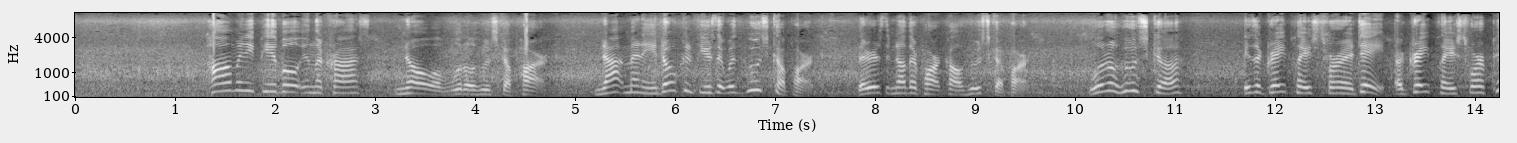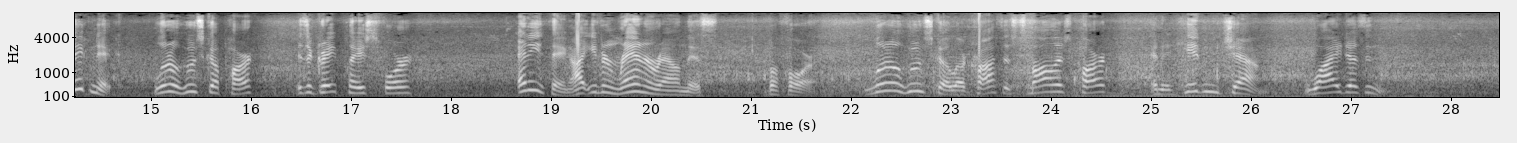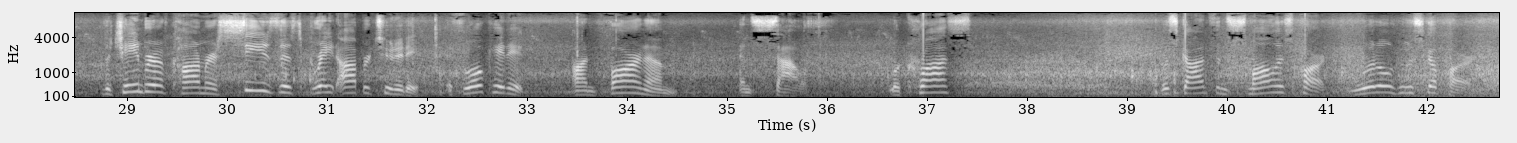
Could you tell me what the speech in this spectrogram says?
How many people in La Crosse know of Little Houska Park? Not many, and don't confuse it with Houska Park. There is another park called Houska Park. Little Houska is a great place for a date, a great place for a picnic. Little Houska Park is a great place for anything. I even ran around this before. Little Houska, La Crosse's smallest park and a hidden gem. Why doesn't the Chamber of Commerce seize this great opportunity? It's located on Farnham and South. La Crosse Wisconsin's smallest park, Little Houska Park.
